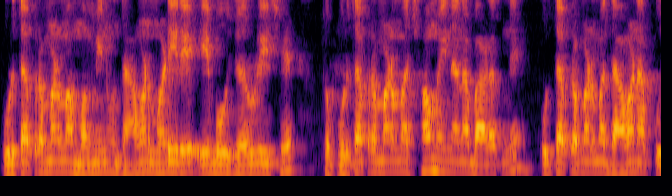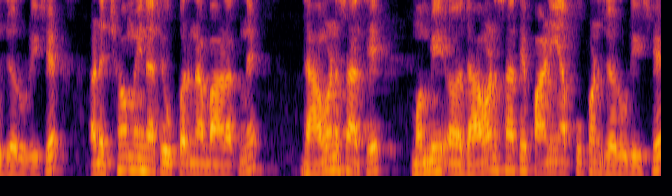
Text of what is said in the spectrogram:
પૂરતા પ્રમાણમાં મમ્મીનું ધાવણ મળી રહે એ બહુ જરૂરી છે. તો પૂરતા પ્રમાણમાં છ મહિનાના બાળકને પૂરતા પ્રમાણમાં ધાવણ આપવું જરૂરી છે. અને છ મહિનાથી ઉપરના બાળકને ધાવણ સાથે મમ્મી ધાવણ સાથે પાણી આપવું પણ જરૂરી છે.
